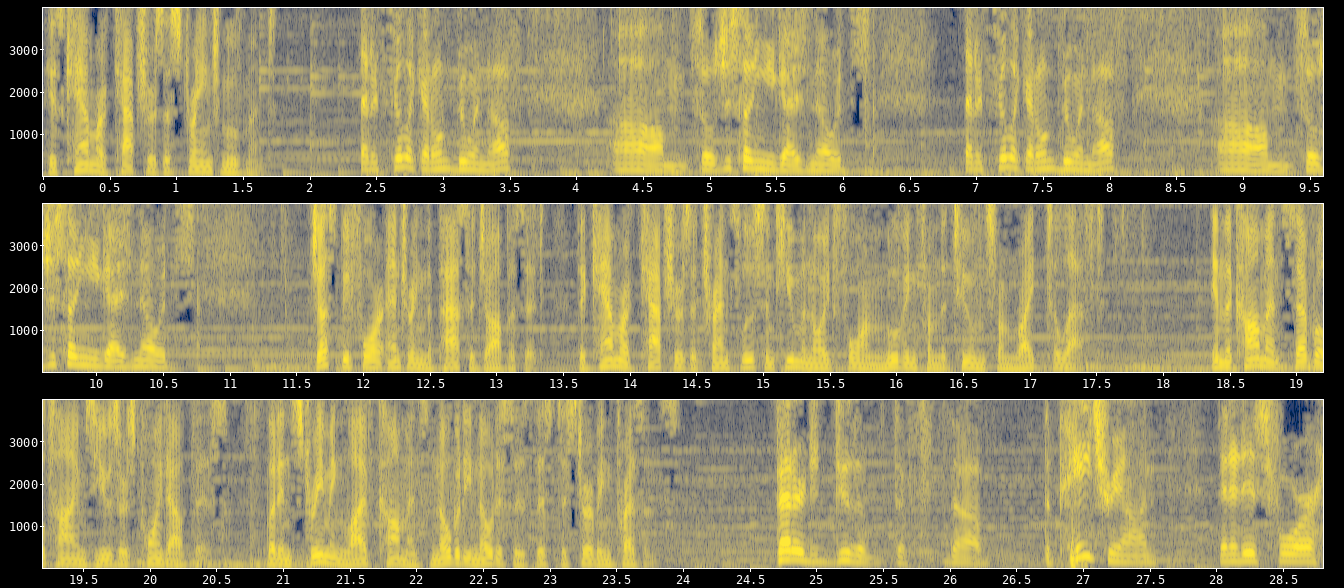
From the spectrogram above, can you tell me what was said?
his camera captures a strange movement. That I feel like I don't do enough. Um, so just letting you guys know it's that I feel like I don't do enough. Um, so just letting you guys know it's just before entering the passage opposite, the camera captures a translucent humanoid form moving from the tombs from right to left. In the comments several times users point out this, but in streaming live comments nobody notices this disturbing presence. Better to do the the the, the Patreon than it is for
